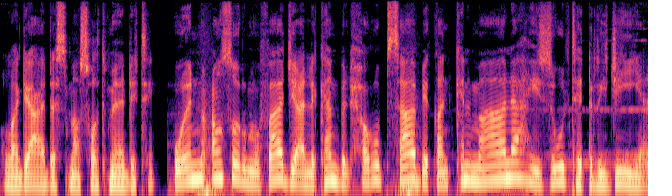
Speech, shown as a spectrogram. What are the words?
والله قاعد أسمع صوت معدتي وانه عنصر المفاجأة اللي كان بالحروب سابقا كل ما له يزول تدريجيا.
